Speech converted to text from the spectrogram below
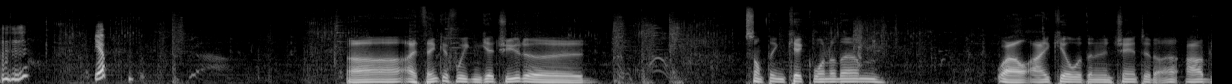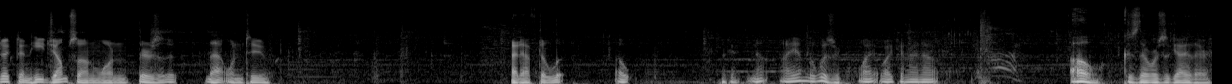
Mm-hmm. Yep. Uh, I think if we can get you to something kick one of them while I kill with an enchanted uh, object and he jumps on one, there's a, that one too. I'd have to look. Oh. Okay, no, I am the wizard. Why, why can I not? Oh, because there was a guy there.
